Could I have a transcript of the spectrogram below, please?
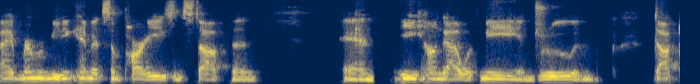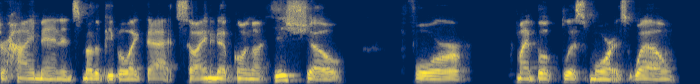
I remember meeting him at some parties and stuff, and and he hung out with me and Drew and Dr. Hyman and some other people like that. So I ended up going on his show for my book Bliss More as well.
